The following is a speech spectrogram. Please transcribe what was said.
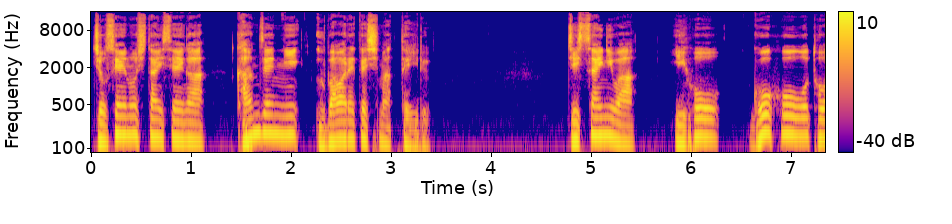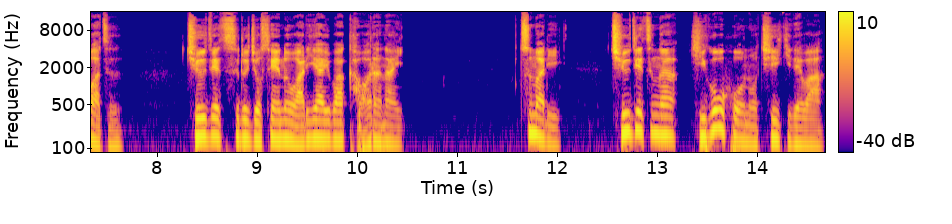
女性の主体性が完全に奪われてしまっている。実際には違法、合法を問わず、中絶する女性の割合は変わらない。つまり、中絶が非合法の地域では、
